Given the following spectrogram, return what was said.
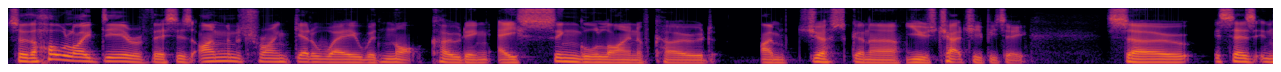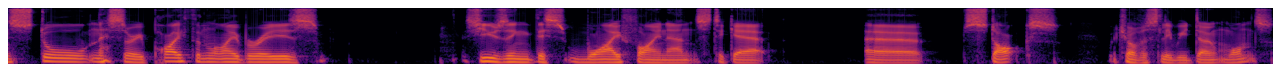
So the whole idea of this is I'm going to try and get away with not coding a single line of code. I'm just going to use ChatGPT. So it says install necessary Python libraries. It's using this Y Finance to get uh, stocks, which obviously we don't want.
